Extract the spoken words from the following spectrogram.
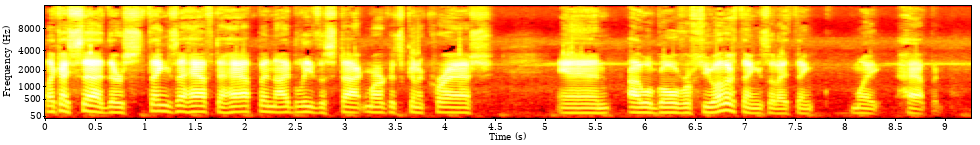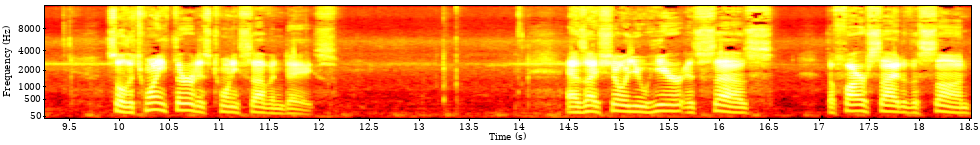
Like I said there's things that have to happen. I believe the stock market's going to crash. And I will go over a few other things that I think might happen. So the 23rd is 27 days. As I show you here it says the far side of the sun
